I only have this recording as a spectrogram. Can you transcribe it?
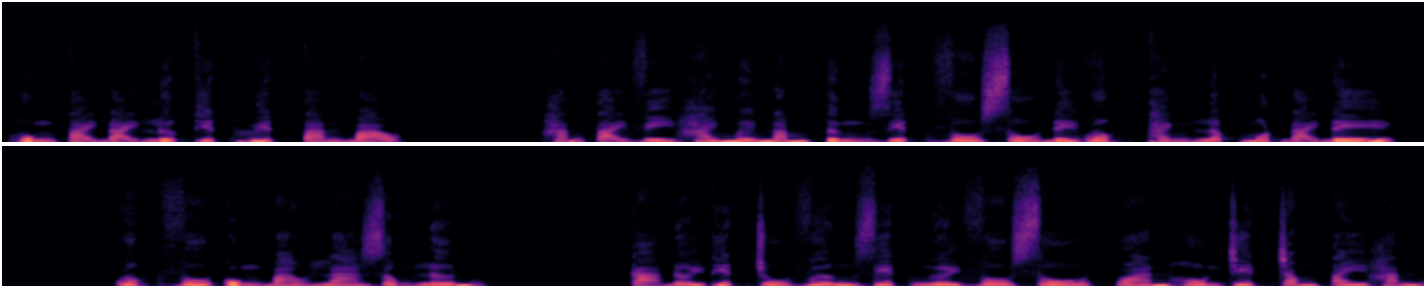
hùng tài đại lược thiết huyết tàn bạo. Hắn tại vì 20 năm từng diệt vô số đế quốc thành lập một đại đế. Quốc vô cùng bao la rộng lớn. Cả đời thiết chủ vương giết người vô số oan hồn chết trong tay hắn.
